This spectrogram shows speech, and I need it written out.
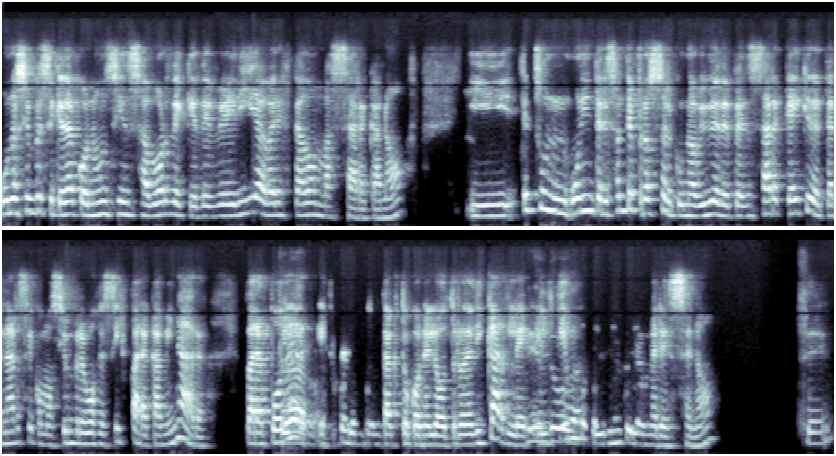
uno siempre se queda con un sinsabor de que debería haber estado más cerca, ¿no? Y es un, interesante proceso el que uno vive de pensar que hay que detenerse, como siempre vos decís, para caminar, para poder estar en contacto con el otro, dedicarle el tiempo que el vínculo merece, ¿no? Sí.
